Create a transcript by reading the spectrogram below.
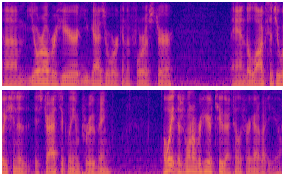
Um, you're over here. You guys are working the forester. And the log situation is, is drastically improving. Oh, wait, there's one over here, too. I totally forgot about you.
